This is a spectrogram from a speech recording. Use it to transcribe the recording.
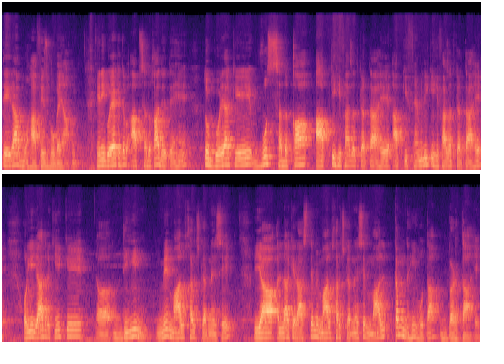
تیرا محافظ ہو گیا ہوں۔ یعنی گویا کہ جب آپ صدقہ دیتے ہیں تو گویا کہ وہ صدقہ آپ کی حفاظت کرتا ہے، آپ کی فیملی کی حفاظت کرتا ہے۔ اور یہ یاد رکھیے کہ دین میں مال خرچ کرنے سے یا اللہ کے راستے میں مال خرچ کرنے سے مال کم نہیں ہوتا، بڑھتا ہے۔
